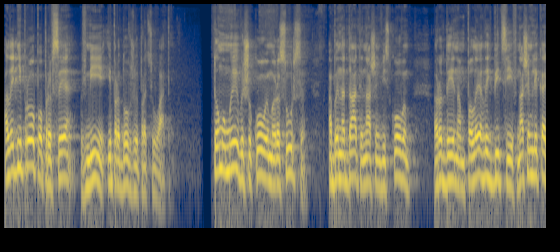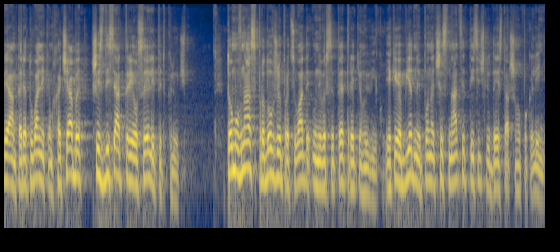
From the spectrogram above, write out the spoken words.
Але Дніпро, попри все, вміє і продовжує працювати. Тому ми вишуковуємо ресурси, аби надати нашим військовим родинам, полеглих бійців, нашим лікарям та рятувальникам хоча б 63 оселі під ключ. Тому в нас продовжує працювати університет третього віку, який об'єднує понад 16 тисяч людей старшого покоління,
